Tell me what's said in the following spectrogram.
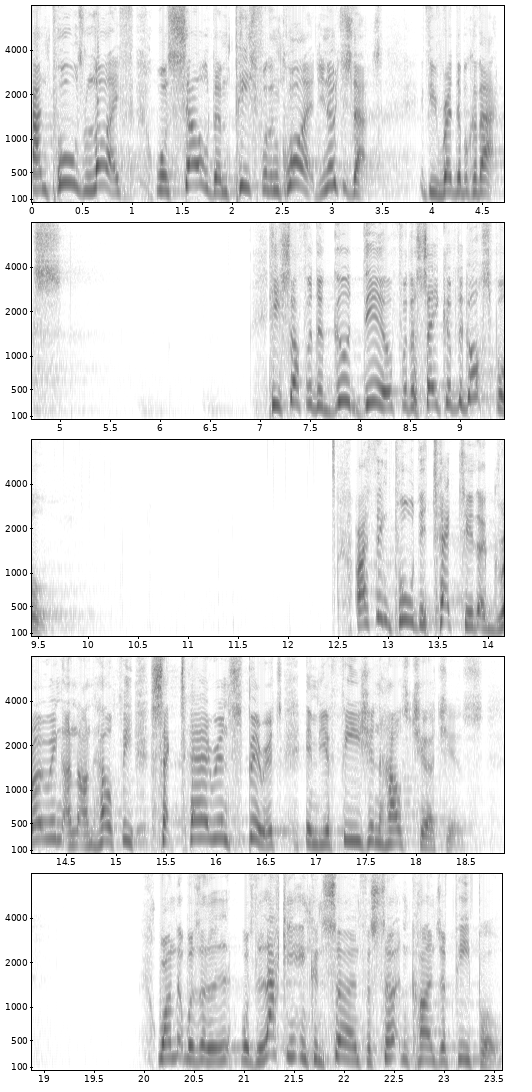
And Paul's life was seldom peaceful and quiet. You notice that if you read the book of Acts. He suffered a good deal for the sake of the gospel. I think Paul detected a growing and unhealthy sectarian spirit in the Ephesian house churches, one that was, a, was lacking in concern for certain kinds of people,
